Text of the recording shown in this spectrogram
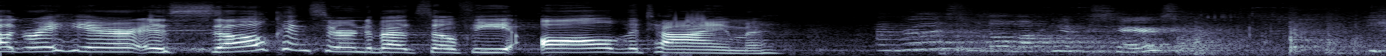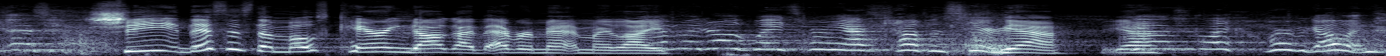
Dog right here is so concerned about Sophie all the time. I'm really slow walking up the stairs because She, this is the most caring dog I've ever met in my life. my dog waits for me at the top of the stairs. Yeah, Yeah. She's like, where are we going?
